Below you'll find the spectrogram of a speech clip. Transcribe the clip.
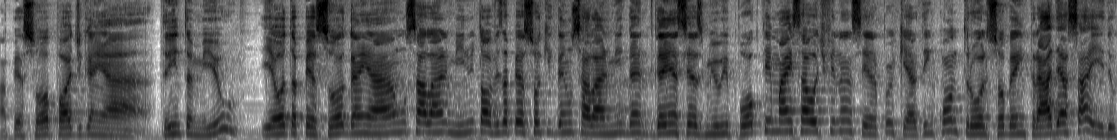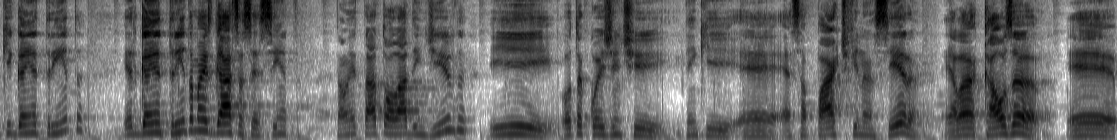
Uma pessoa pode ganhar 30 mil e a outra pessoa ganhar um salário mínimo. E talvez a pessoa que ganha um salário mínimo ganha- ganha 6 mil e pouco tem mais saúde financeira, porque ela tem controle sobre a entrada e a saída. O que ganha 30, ele ganha 30, mas gasta 60. Então ele está atolado em dívida. E outra coisa, a gente tem que. é, essa parte financeira, ela causa é,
